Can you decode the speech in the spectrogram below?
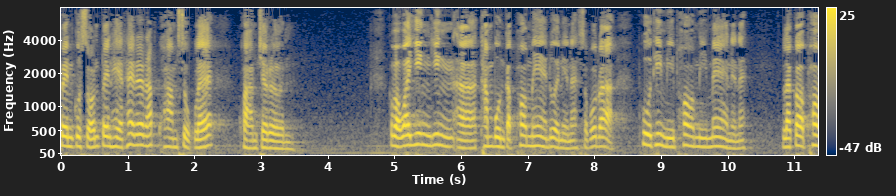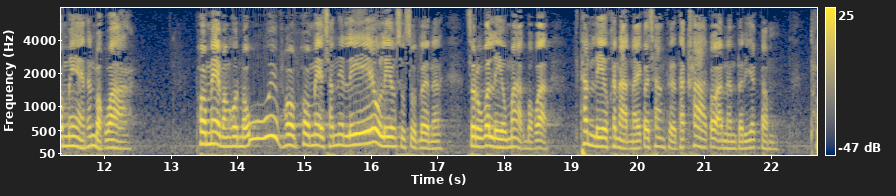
เป็นกุศลเป็นเหตุให้ได้รับความสุขและความเจริญ ก็บอกว่ายิ่งยิ่งทำบุญกับพ่อแม่ด้วยเนี่ยนะสมมติว่าผู้ที่มีพ่อมีแม่เนี่ยนะแล้วก็พ่อแม่ท่านบอกว่า พ่อแม่บางคนบอกอุ้ยพ่อพ่อแม่ฉันเนี่ยเลวเลวสุดๆเลยนะสรุปว่าเลวมากบอกว่า ท่านเลวขนาดไหนก็ช่างเถอะถ้าฆ่าก็อนันตริยกรรม โท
